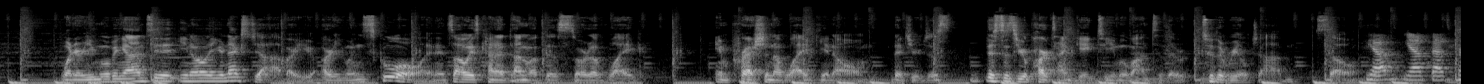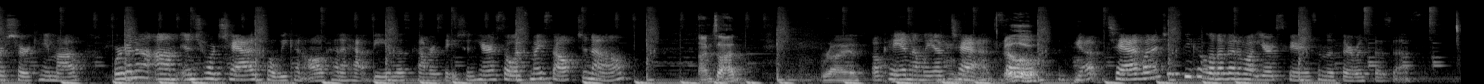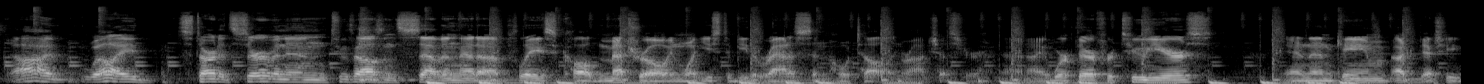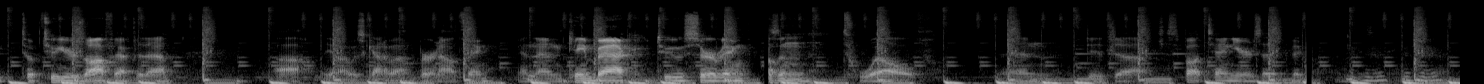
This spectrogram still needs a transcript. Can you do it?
When are you moving on to you know your next job? Are you are you in school? And it's always kind of done with this sort of like impression of like you know that you're just this is your part time gig till you move on to the to the real job. So Yep, yep, that's for sure came up. We're gonna um, intro Chad so we can all kind of have be in this conversation here. So it's myself, Janelle. I'm Todd. Brian. Okay, and then we have Chad. So, Hello. Yep, Chad. Why don't you speak a little bit about your experience in the service business? Uh, well, I started serving in 2007 at a place called Metro in what used to be the Radisson Hotel in Rochester. And I worked there for two years and then came, I actually took two years off after that. Uh, you know, it was kind of a burnout thing. And then came back to serving 2012 and did uh, just about 10 years at Vic.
